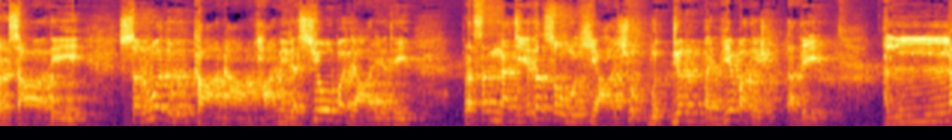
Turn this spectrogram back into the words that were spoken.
പ്രസാദേ സർവദുഃഖാനാം ഹാനിരസ്യോപജായതേ പ്രസന്ന ചേതസൗഹ്യാശു ബുദ്ധിർ പര്യവതിഷ്ഠതേ നല്ല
